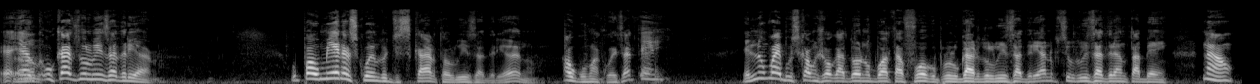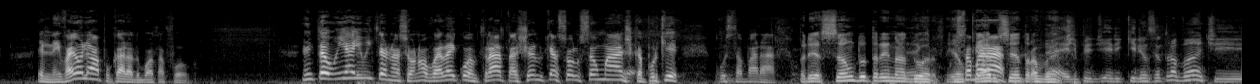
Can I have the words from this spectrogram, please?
É, é o caso do Luiz Adriano. O Palmeiras, quando descarta o Luiz Adriano, alguma coisa tem. Ele não vai buscar um jogador no Botafogo pro lugar do Luiz Adriano se o Luiz Adriano tá bem. Não. Ele nem vai olhar pro cara do Botafogo. Então, e aí o Internacional vai lá e contrata achando que é a solução mágica, porque custa barato. Pressão do treinador. eu custa quero barato. centroavante. É, ele, pedi- ele queria um centroavante, e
